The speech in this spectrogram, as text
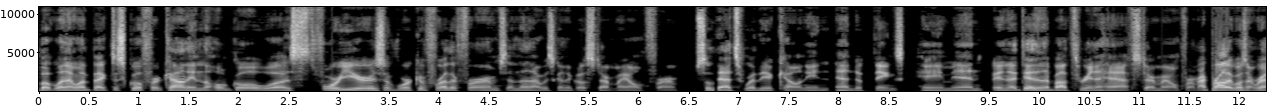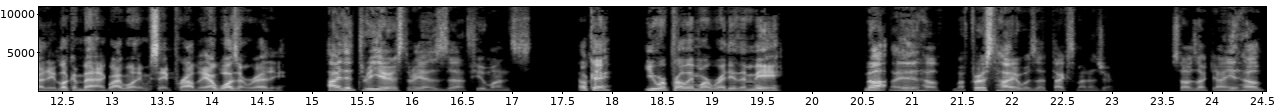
But when I went back to school for accounting, the whole goal was four years of working for other firms. And then I was going to go start my own firm. So that's where the accounting end of things came in. And I did in about three and a half, start my own firm. I probably wasn't ready. Looking back, well, I won't even say probably. I wasn't ready. I did three years, three years, a few months. Okay. You were probably more ready than me. No, I needed help. My first hire was a tax manager. So I was like, I need help.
